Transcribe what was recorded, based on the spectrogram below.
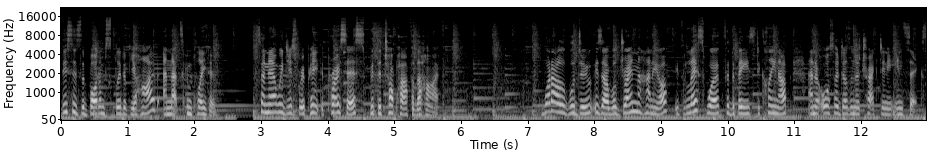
This is the bottom split of your hive and that's completed. So now we just repeat the process with the top half of the hive. What I will do is I will drain the honey off. It's less work for the bees to clean up and it also doesn't attract any insects.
